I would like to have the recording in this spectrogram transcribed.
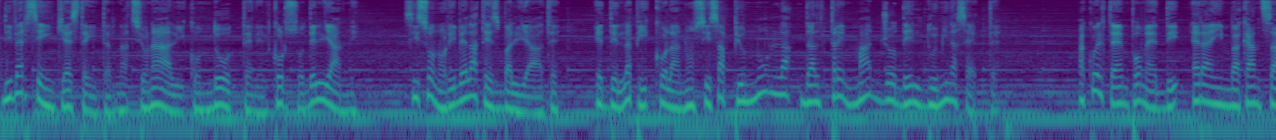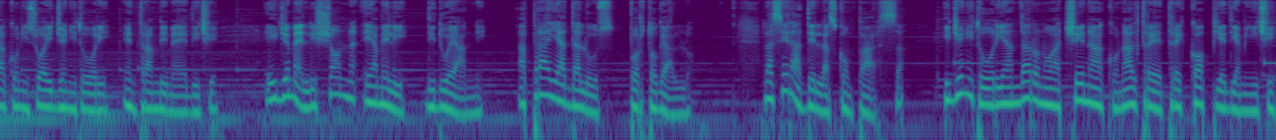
Diverse inchieste internazionali condotte nel corso degli anni si sono rivelate sbagliate e della piccola non si sa più nulla dal 3 maggio del 2007. A quel tempo Maddie era in vacanza con i suoi genitori, entrambi medici, e i gemelli Sean e Amélie, di due anni, a Praia da Luz, Portogallo. La sera della scomparsa, i genitori andarono a cena con altre tre coppie di amici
